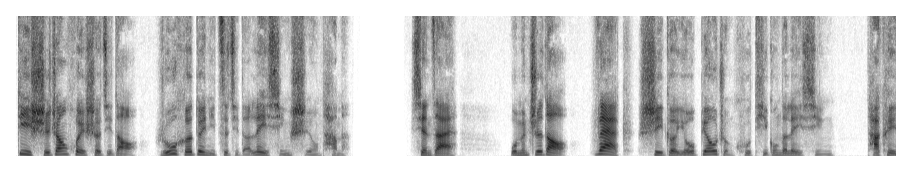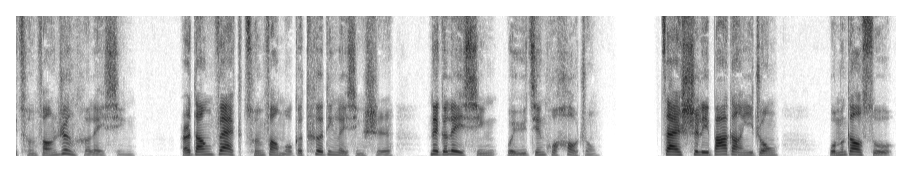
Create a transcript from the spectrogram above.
第十章会涉及到如何对你自己的类型使用它们。现在我们知道，vec 是一个由标准库提供的类型，它可以存放任何类型。而当 vec 存放某个特定类型时，那个类型位于尖括号中。在示例八杠一中，我们告诉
